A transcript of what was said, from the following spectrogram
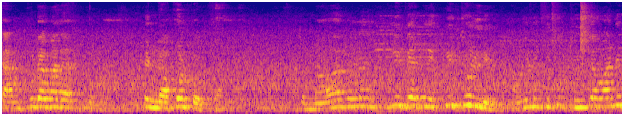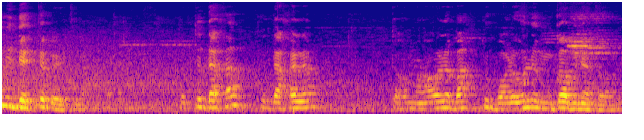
টানপুরা বাজাচ্ছে নকল করতাম তো মামা বললেন, কী দেখলি? কী শুনলি আমি কিছু শুনতে পারিনি, আমি দেখতে পেরেছিলাম তো তো দেখা। তো দেখালাম। তখন মা বলে বাহ, তুই বড় হলে মোকাবিলাতে হবে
